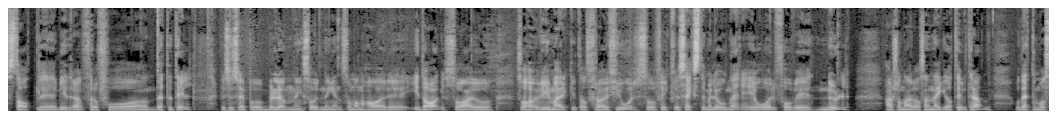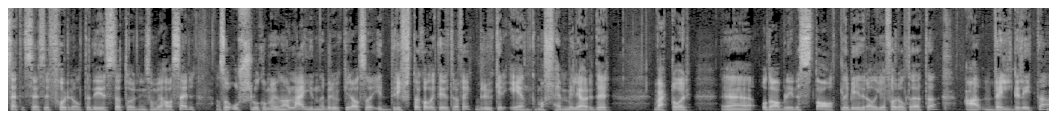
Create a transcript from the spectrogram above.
statlig bidrag for å få dette til. Hvis vi ser på belønningsordningen som man har i dag, så, jo, så har vi merket at fra i fjor så fikk vi 60 millioner, i år får vi null. Her sånn er det altså en negativ trend. Og dette må ses i forhold til de støtteordningene som vi har selv. Altså Oslo kommune alene bruker altså i drift av kollektivtrafikk bruker 1,5 milliarder hvert år. Eh, og da blir det statlige bidraget i forhold til dette er veldig lite.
